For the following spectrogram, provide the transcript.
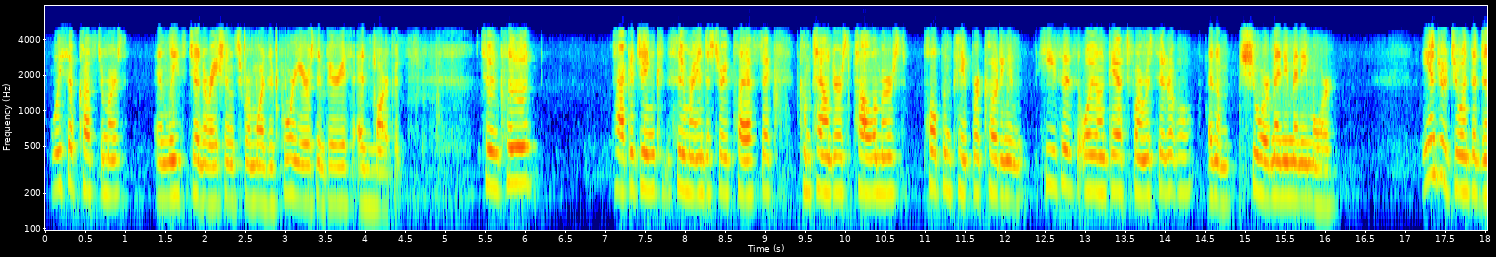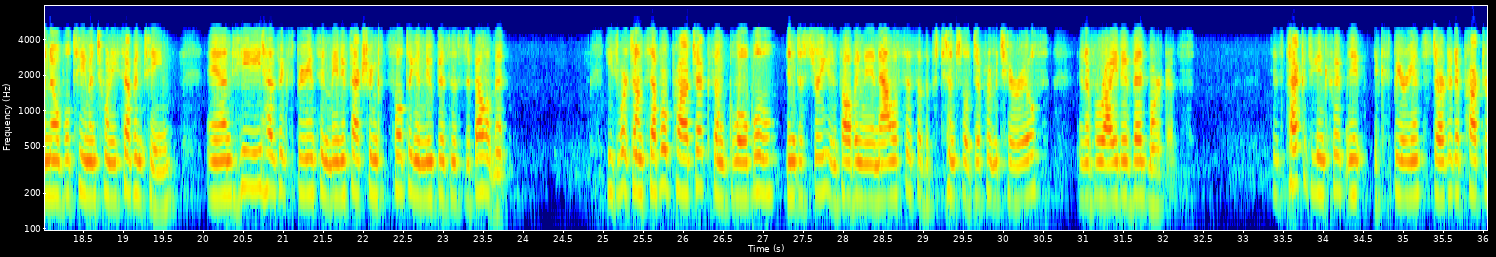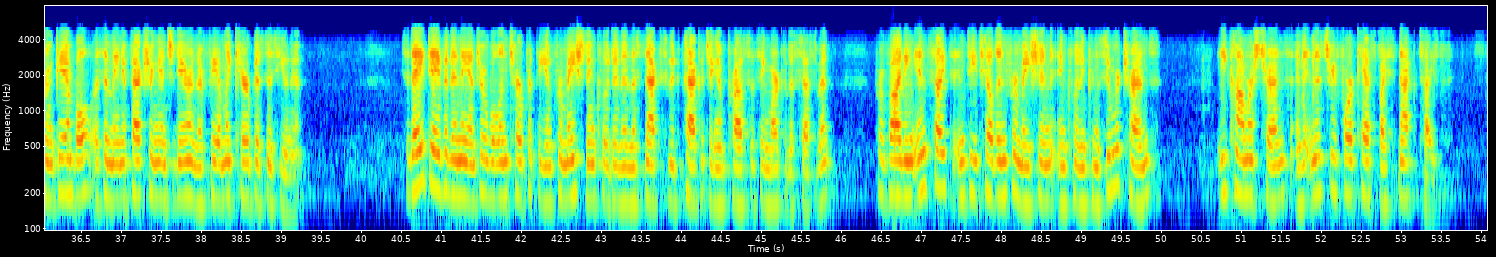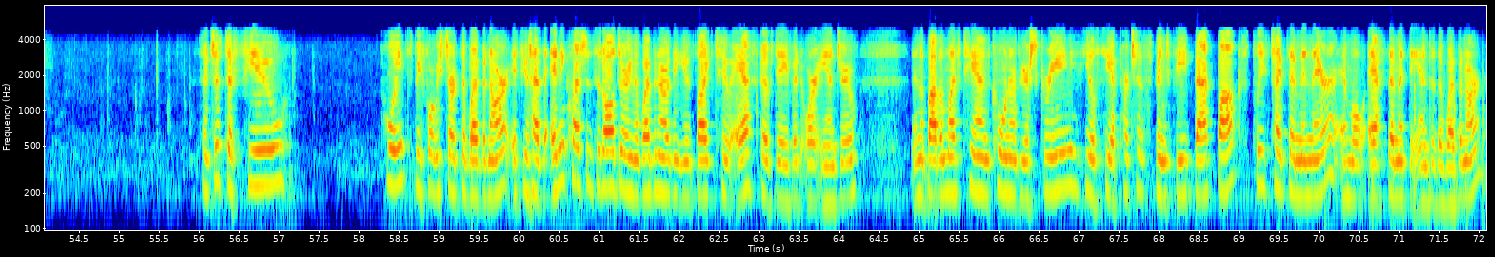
voice of customers, and leads generations for more than four years in various end markets, to include packaging, consumer industry, plastics, compounders, polymers, pulp and paper, coating and adhesives, oil and gas, pharmaceutical, and I'm sure many, many more. Andrew joined the Dynovel team in 2017, and he has experience in manufacturing consulting and new business development. He's worked on several projects on global industry involving the analysis of the potential of different materials in a variety of end markets. His packaging equipment experience started at Procter & Gamble as a manufacturing engineer in their family care business unit. Today, David and Andrew will interpret the information included in the Snack Food Packaging and Processing Market Assessment, providing insights and detailed information including consumer trends, e-commerce trends, and industry forecasts by snack type. So just a few points before we start the webinar. If you have any questions at all during the webinar that you'd like to ask of David or Andrew, in the bottom left-hand corner of your screen, you'll see a participant feedback box. Please type them in there, and we'll ask them at the end of the webinar.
